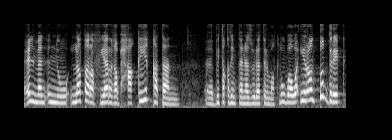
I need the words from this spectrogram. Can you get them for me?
علما أنه لا طرف يرغب حقيقة بتقديم التنازلات المطلوبة. وإيران تدرك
